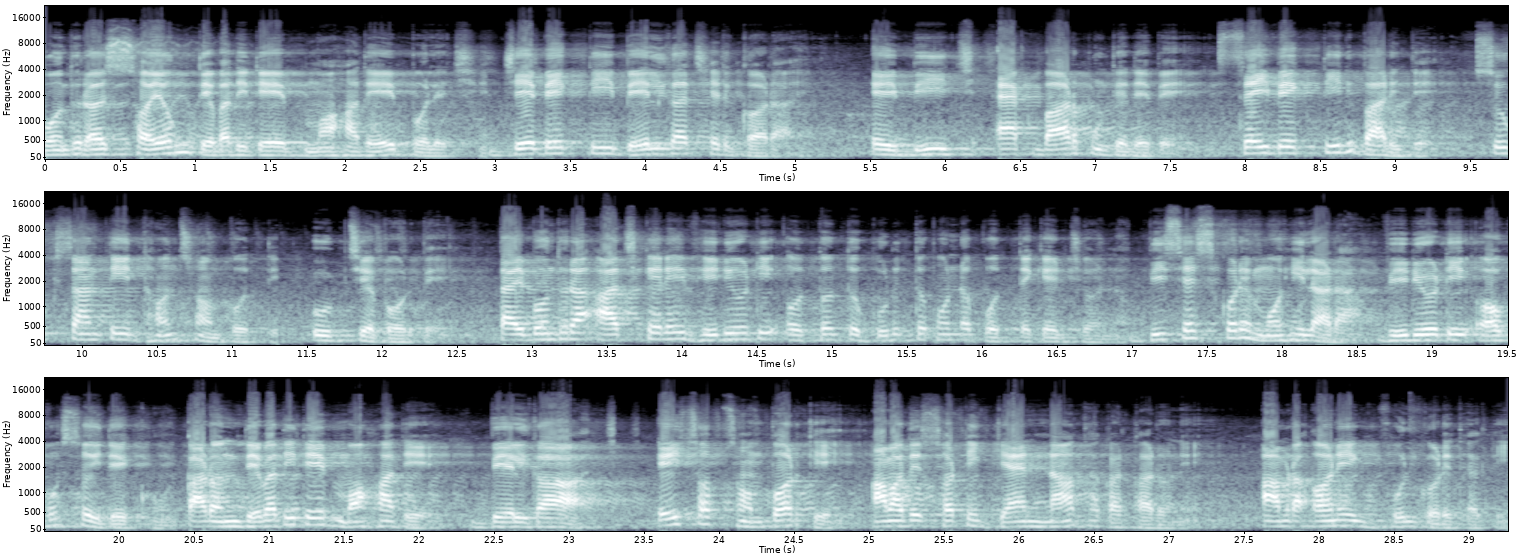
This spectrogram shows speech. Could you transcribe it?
বন্ধুরা স্বয়ং দেবাদিদেব মহাদেব বলেছেন যে ব্যক্তি বেলগাছের গড়ায় এই বীজ একবার পুঁতে দেবে, সেই ব্যক্তির বাড়িতে সুখ শান্তি, ধন সম্পত্তি উপচে পড়বে। তাই বন্ধুরা আজকের এই ভিডিওটি অত্যন্ত গুরুত্বপূর্ণ প্রত্যেকের জন্য। বিশেষ করে মহিলারা ভিডিওটি অবশ্যই দেখুন, কারণ দেবাদিদেব মহাদেব বেলগাছ এইসব সম্পর্কে আমাদের সঠিক জ্ঞান না থাকার কারণে আমরা অনেক ভুল করে থাকি।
